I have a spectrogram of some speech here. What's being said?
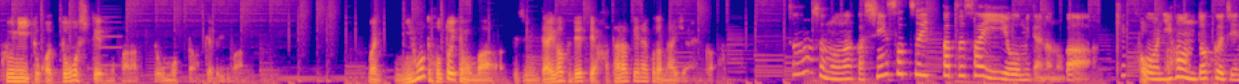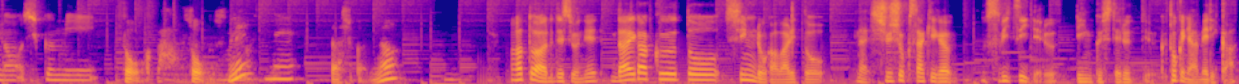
国とかどうしてるのかなって思ったんですけど、今。まあ、日本ってほっといても、まあ、別に大学出て働けないことはないじゃないですか。そもそもなんか新卒一発採用みたいなのが結構日本独自の仕組みそうか、そうですね。ね。確かにな。あとはあれですよね、大学と進路が割とな就職先が結びついてる、リンクしてるっていうか、特にアメリカ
